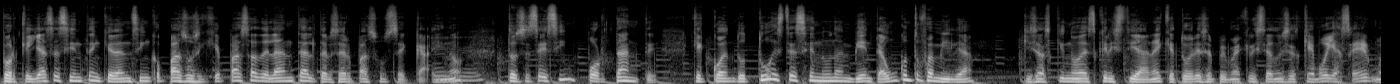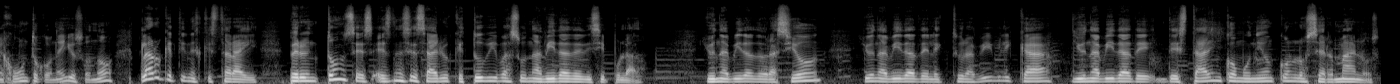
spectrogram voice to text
porque ya se sienten que dan cinco pasos y que pasa adelante al tercer paso se cae, ¿no? Entonces es importante que cuando tú estés en un ambiente, aún con tu familia, quizás que no es cristiana y que tú eres el primer cristiano y dices, ¿qué voy a hacer? ¿Me junto con ellos o no? Claro que tienes que estar ahí, pero entonces es necesario que tú vivas una vida de discipulado y una vida de oración una vida de lectura bíblica y una vida de, estar en comunión con los hermanos.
